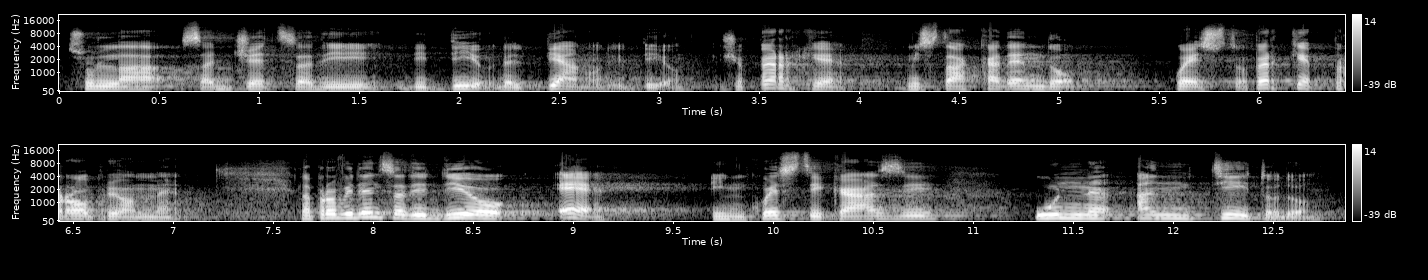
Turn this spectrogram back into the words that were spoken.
sulla saggezza di, di, Dio, del piano di Dio. Dice perché mi sta accadendo questo? Perché proprio a me? La provvidenza di Dio è in questi casi un antitodo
